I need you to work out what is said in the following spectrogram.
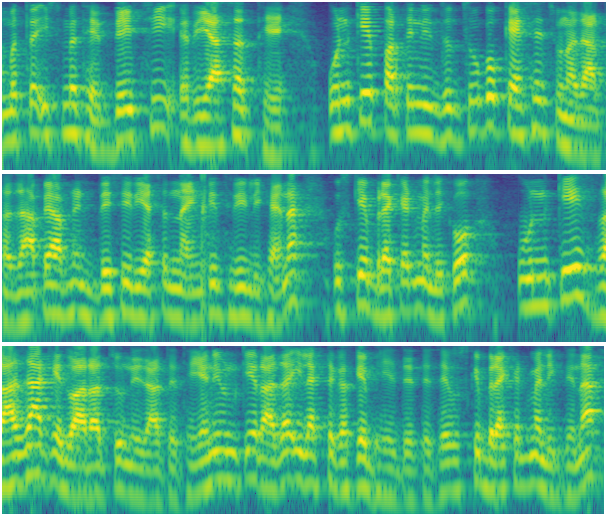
मतलब इसमें थे, देसी रियासत थे। उनके प्रतिनिधित्व को कैसे चुना जाता है? जहाँ पे आपने देसी रियासत 93 लिखा है ना, उसके ब्रैकेट में लिखो, उनके राजा के द्वारा चुने जाते थे, यानी उनके राजा इलेक्ट करके भेज देते थे। उसके ब्रैकेट में लिख देना,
